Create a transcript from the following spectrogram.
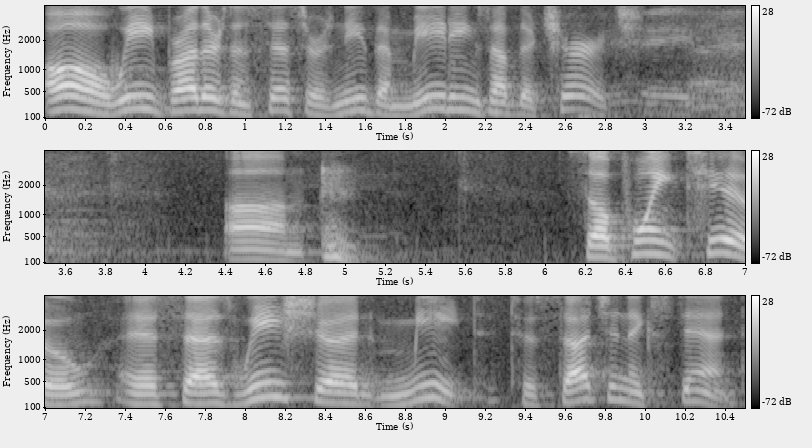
Oh, we brothers and sisters need the meetings of the church. Um, So, point two, it says we should meet to such an extent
